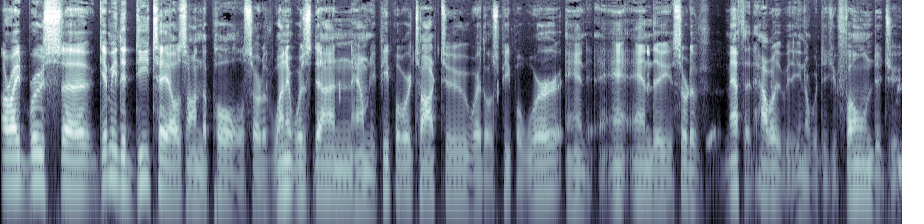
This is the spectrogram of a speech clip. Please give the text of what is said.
All right, Bruce, uh, give me the details on the poll, sort of when it was done, how many people were talked to, where those people were, and and, and the sort of method. How you know, did you phone? Did you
